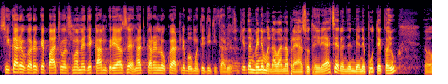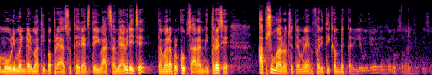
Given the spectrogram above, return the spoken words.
સ્વીકારો કર્યો કે પાંચ વર્ષમાં મેં જે કામ કર્યા હશે એના જ કારણે લોકોએ આટલી બહુમતીથી જીતાડ્યો છે. કેતનભાઈને મનાવવાના પ્રયાસો થઈ રહ્યા છે. રંજનબેને પોતે કહ્યું મોવડી મંડળમાંથી પણ પ્રયાસો થઈ રહ્યા છે તેવી વાત સામે આવી રહી છે. તમારા પણ ખૂબ સારા મિત્ર છે. આપ શું માનો છો? તેમણે ફરીથી કમબેક કરી લેવું જોઈએ, કેમ કે લોકસભાની ચૂંટણી છે.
